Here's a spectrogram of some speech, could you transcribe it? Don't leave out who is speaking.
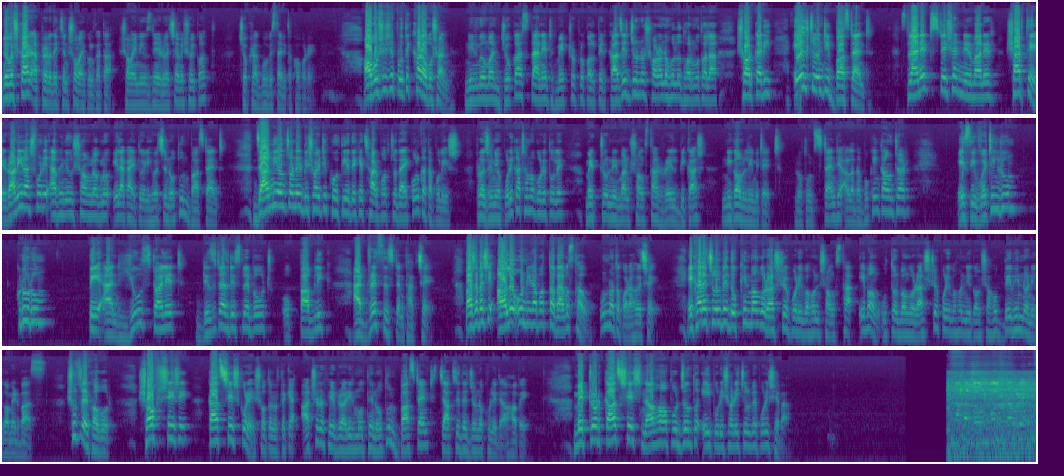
Speaker 1: নমস্কার, আপনারা দেখছেন সময় কলকাতা। সময় নিউজ নিয়ে রয়েছে আমি সৈকত। চোখ রাখব বিস্তারিত খবরে। অবশেষে প্রতীক্ষার অবসান। নির্মীয়মান জোকাস প্ল্যানেট মেট্রো প্রকল্পের কাজের জন্য সরানো হলো ধর্মতলা সরকারি L twenty bus stand planet station নির্মাণের স্বার্থে রানী রাসমণি অ্যাভিনিউ সংলগ্ন এলাকায় তৈরি হয়েছে নতুন বাস স্ট্যান্ড যান নিয়ন্ত্রণের বিষয়টি খতিয়ে দেখে ছাড়পত্র দেয় কলকাতা পুলিশ। প্রয়োজনীয় পরিকাঠামো গড়ে তোলে মেট্রো নির্মাণ সংস্থা রেল বিকাশ নিগম লিমিটেড নতুন স্ট্যান্ডে আলাদা booking counter AC waiting room, crew room, pay and use toilet, digital display board O public address system থাকছে। পাশাপাশি আলো ও নিরাপত্তা ব্যবস্থাও উন্নত করা হয়েছে। এখানে চলবে দক্ষিণবঙ্গ রাষ্ট্রীয় পরিবহন সংস্থা এবং উত্তরবঙ্গ রাষ্ট্রীয় পরিবহন নিগম সহ বিভিন্ন নিগমের বাস। সূত্রের খবর, সব শেষে কাজ শেষ করে সতেরো থেকে আঠেরো ফেব্রুয়ারির মধ্যে নতুন বাস স্ট্যান্ড যাত্রীদের জন্য খুলে দেওয়া হবে। মেট্রোর কাজ শেষ না হওয়া পর্যন্ত এই পরিসরেই চলবে পরিষেবা। নম্বরটা বলে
